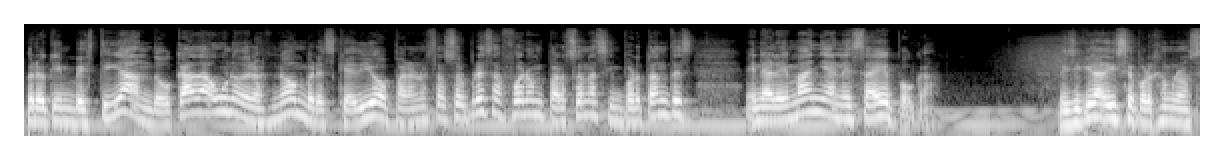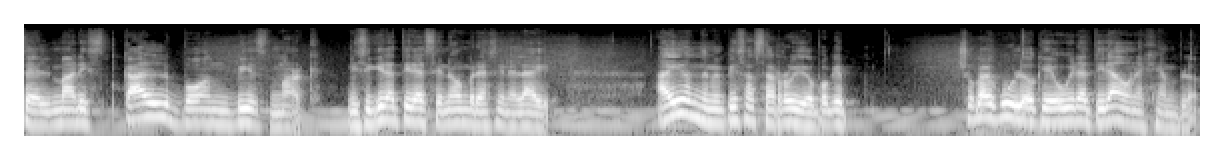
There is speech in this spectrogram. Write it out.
pero que investigando cada uno de los nombres que dio, para nuestra sorpresa fueron personas importantes en Alemania en esa época. Ni siquiera dice, por ejemplo, no sé, el Mariscal von Bismarck. Ni siquiera tira ese nombre así en el aire. Ahí es donde me empieza a hacer ruido, porque yo calculo que hubiera tirado un ejemplo.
